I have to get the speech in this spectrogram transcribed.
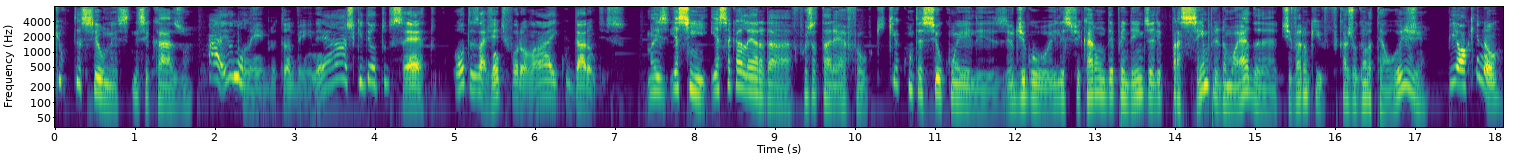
que aconteceu nesse, nesse caso? Ah, eu não lembro também, né? Acho que deu tudo certo. Outros agentes foram lá e cuidaram disso. Mas e assim, e essa galera da Força Tarefa, o que, que aconteceu com eles? Eu digo, eles ficaram dependentes ali para sempre da moeda? Tiveram que ficar jogando até hoje? Pior que não.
